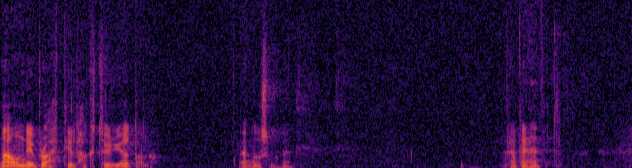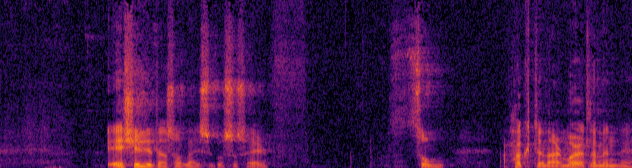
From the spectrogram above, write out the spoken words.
navnet er bratt til høgtøyer jødene. Men hos må det. Hva er det hent? Jeg skiljer det så leis, og så ser, som at høgtøyene er mer eller minne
